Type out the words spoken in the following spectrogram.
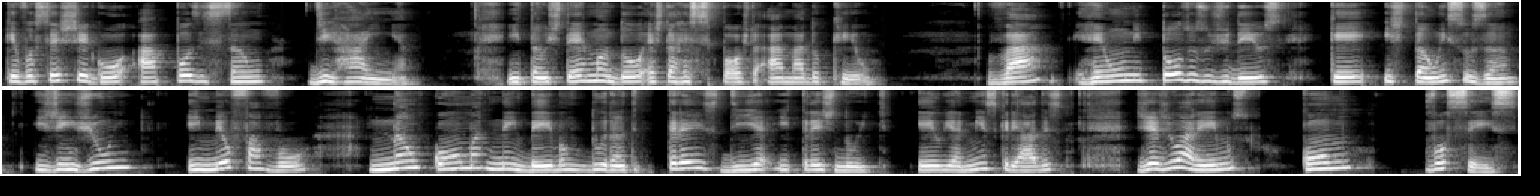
que você chegou à posição de rainha. Então Esther mandou esta resposta a Madoqueu. Vá, reúne todos os judeus que estão em Suzã e jejuem em meu favor, não coma nem bebam durante três dias e três noites. Eu e as minhas criadas jejuaremos como vocês.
